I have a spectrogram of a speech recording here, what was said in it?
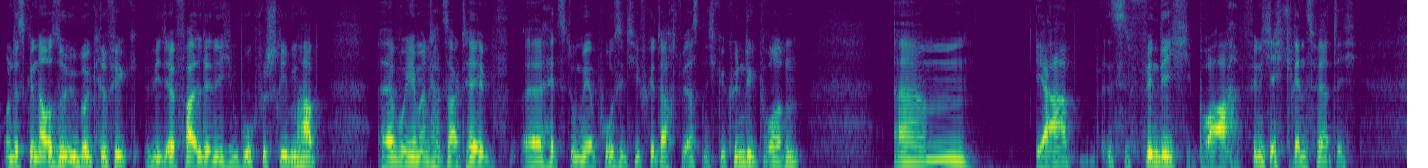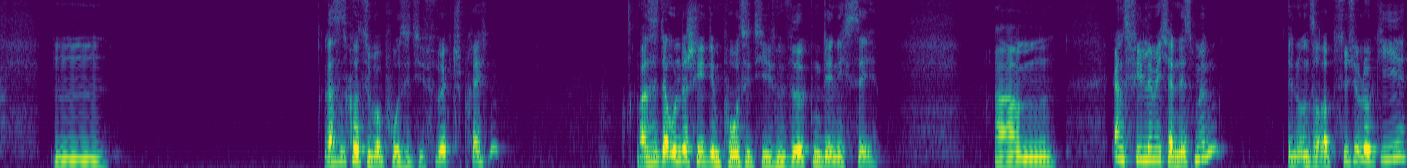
Und ist genauso übergriffig wie der Fall, den ich im Buch beschrieben habe, äh, wo jemand halt sagt, hey, äh, hättest du mehr positiv gedacht, wärst nicht gekündigt worden. Ähm, ja, finde ich, boah, finde ich echt grenzwertig. Hm. Lass uns kurz über positiv wirkt sprechen. Was ist der Unterschied im positiven Wirken, den ich sehe? Ähm, ganz viele Mechanismen in unserer Psychologie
